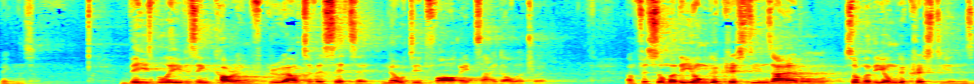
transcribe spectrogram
things. These believers in Corinth grew out of a city noted for its idolatry. And for some of the younger Christians, idol, some of the younger Christians,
